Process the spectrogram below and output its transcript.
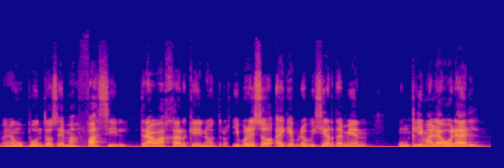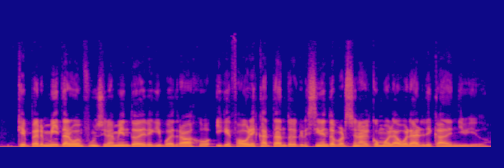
en algunos puntos es más fácil trabajar que en otros. Y por eso hay que propiciar también un clima laboral que permita el buen funcionamiento del equipo de trabajo y que favorezca tanto el crecimiento personal como laboral de cada individuo.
